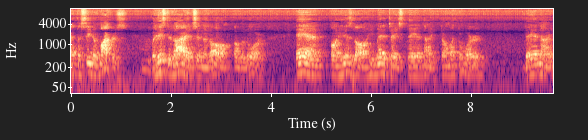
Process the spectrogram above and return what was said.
at the seat of mockers. But his delight is in the law of the Lord. And on his law he meditates day and night. Talking about the word, day and night.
